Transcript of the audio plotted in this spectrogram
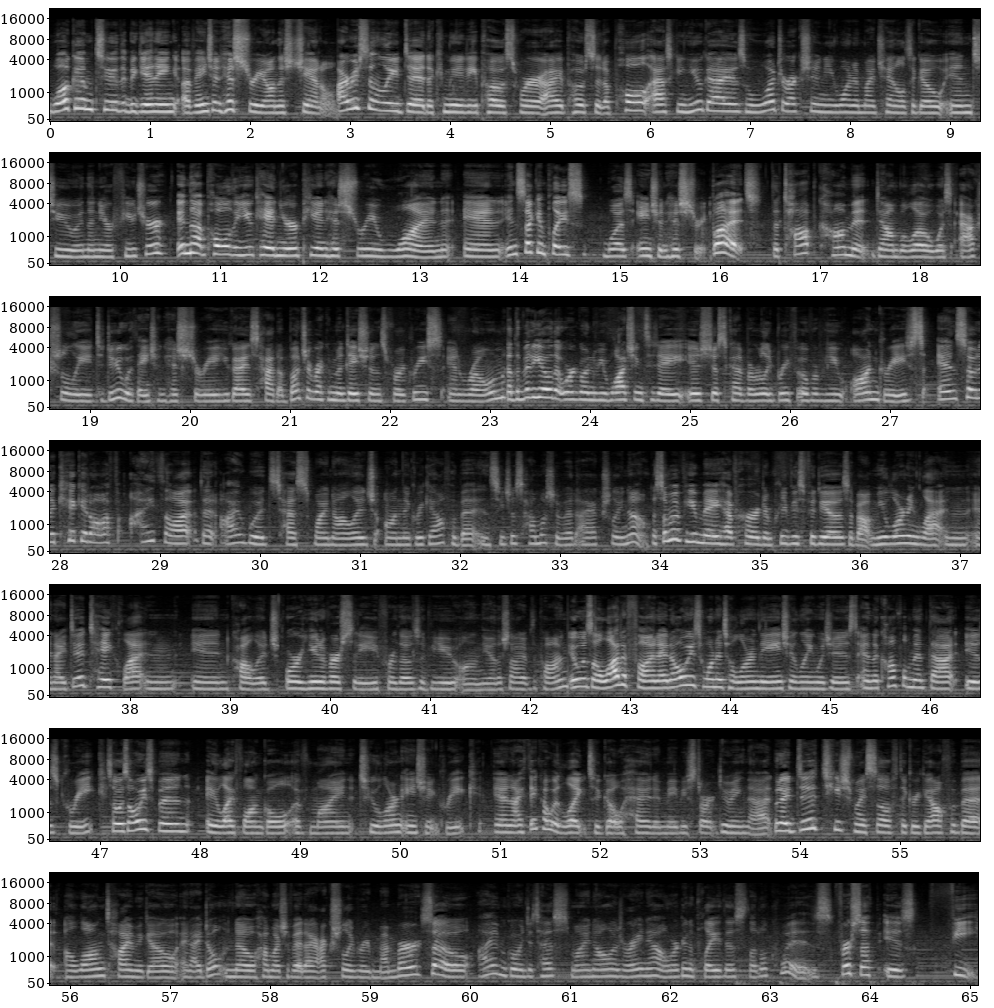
Welcome to the beginning of ancient history on this channel. I recently did a community post where I posted a poll asking you guys what direction you wanted my channel to go into in the near future. In that poll, the UK and European history won, and in second place was ancient history. But the top comment down below was actually to do with ancient history. You guys had a bunch of recommendations for Greece and Rome. Now the video that we're going to be watching today is just kind of a really brief overview on Greece, and so to kick it off, I thought that I would test my knowledge on the Greek alphabet and see just how much of it I actually know. Now, some of you may have heard in previous videos about me learning Latin, and I did take Latin in college or university for those of you on the other side of the pond. It was a lot of fun. I'd always wanted to learn the ancient languages, and the complement that is Greek. So it's always been a lifelong goal of mine to learn ancient Greek, and I think I would like to go ahead and maybe start doing that. But I did teach myself the Greek alphabet a long time ago, and I don't know how much of it I actually remember. So so I am going to test my knowledge right now. We're going to play this little quiz. First up is Phi.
